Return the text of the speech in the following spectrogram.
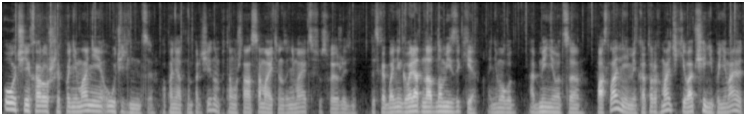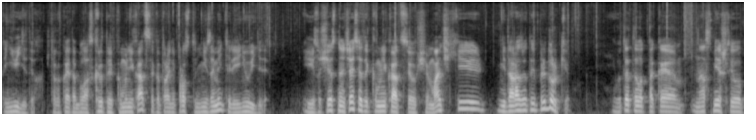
очень хорошее понимание у учительницы. По понятным причинам, потому что она сама этим занимается всю свою жизнь. То есть как бы они говорят на одном языке. Они могут обмениваться посланиями, которых мальчики вообще не понимают и не видят их. Что какая-то была скрытая коммуникация, которую они просто не заметили и не увидели. И существенная часть этой коммуникации вообще мальчики недоразвитые придурки. И вот это вот такая насмешливо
